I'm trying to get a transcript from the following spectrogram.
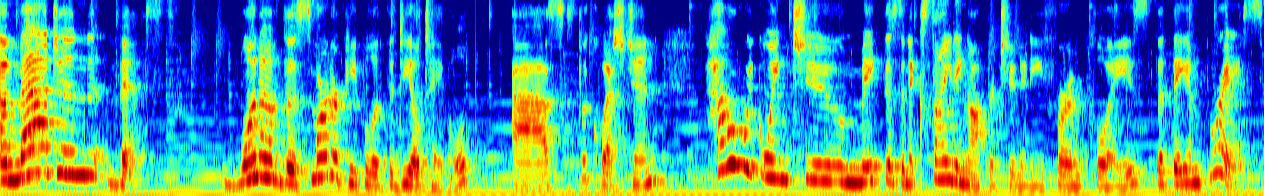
Imagine this. One of the smarter people at the deal table asks the question, how are we going to make this an exciting opportunity for employees that they embrace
